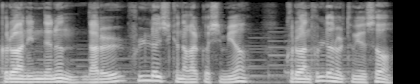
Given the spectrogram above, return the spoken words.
그러한 인내는 나를 훈련시켜 나갈 것이며 그러한 훈련을 통해서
